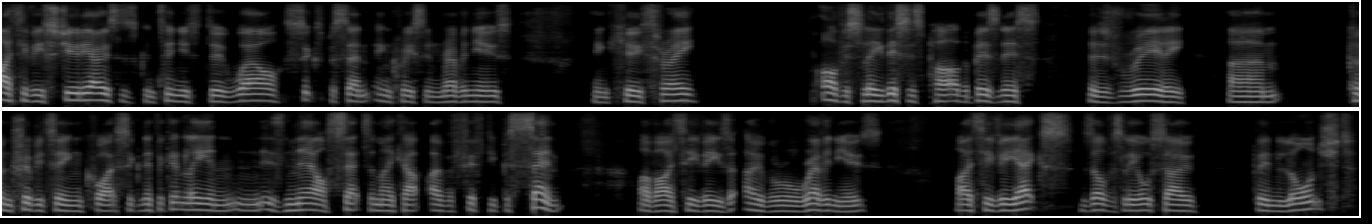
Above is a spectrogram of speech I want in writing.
ITV Studios has continued to do well, 6% increase in revenues in Q3. Obviously, this is part of the business that is really um, contributing quite significantly and is now set to make up over 50% of ITV's overall revenues. ITVX has obviously also been launched,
